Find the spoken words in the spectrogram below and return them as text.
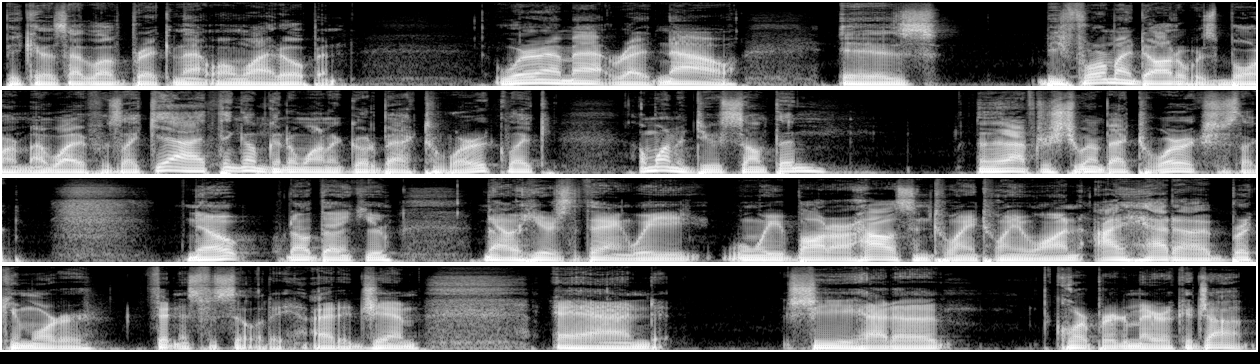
because I love breaking that one wide open. Where I'm at right now is before my daughter was born, my wife was like, Yeah, I think I'm going to want to go back to work. Like, I want to do something. And then after she went back to work, she's like, Nope, no, thank you. Now, here's the thing: we when we bought our house in 2021, I had a brick and mortar fitness facility. I had a gym, and she had a corporate America job.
